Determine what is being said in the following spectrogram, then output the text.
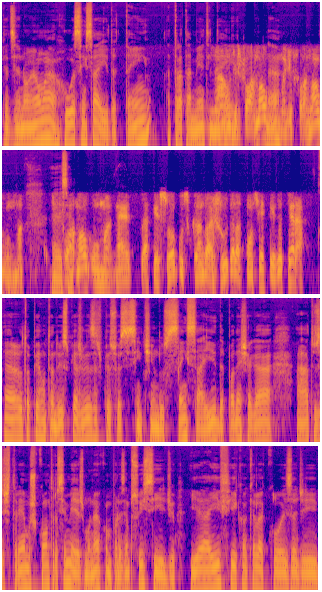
Quer dizer, não é uma rua sem saída, tem tratamento e Não, tem, de forma né? alguma, de forma alguma. De É, forma alguma, né? A pessoa buscando ajuda, ela com certeza terá. É, eu estou perguntando isso porque às vezes as pessoas se sentindo sem saída podem chegar a atos extremos contra si mesmo, né? Como por exemplo suicídio. E aí fica aquela coisa de,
